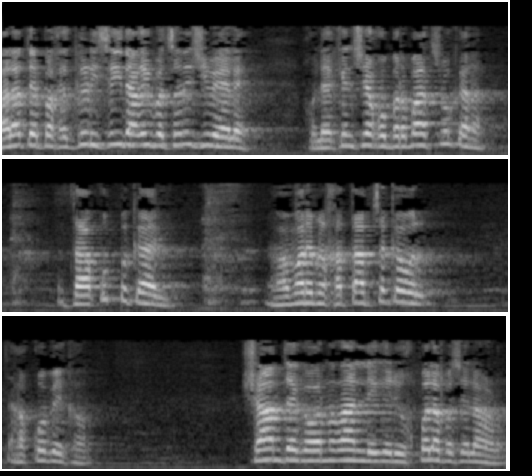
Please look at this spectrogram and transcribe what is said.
غلطه پخې کړي سي دا غي بچنه شي ویلې خو لیکن شیخ برباد شو کنه تعقب پکاري عمر بن خطاب څه کول تعقب وکاو شام ته گورنران لګري خپل پسې لاړو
